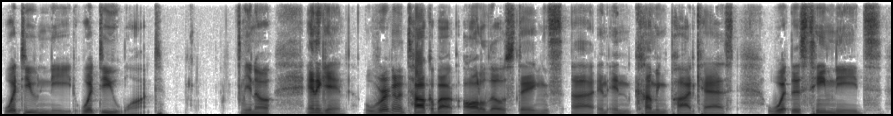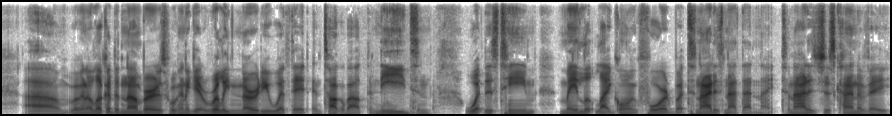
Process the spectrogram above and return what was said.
what do you need? What do you want? You know? And again, we're gonna talk about all of those things uh in, in coming podcast, what this team needs. Um, we're gonna look at the numbers, we're gonna get really nerdy with it and talk about the needs and what this team may look like going forward. But tonight is not that night. Tonight is just kind of a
